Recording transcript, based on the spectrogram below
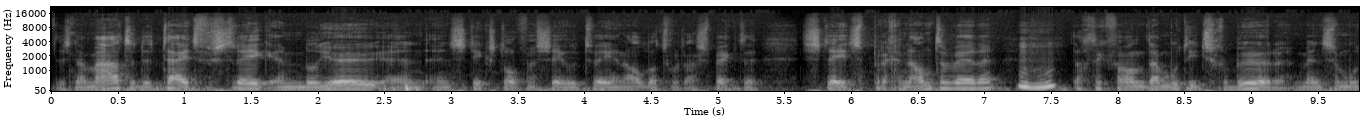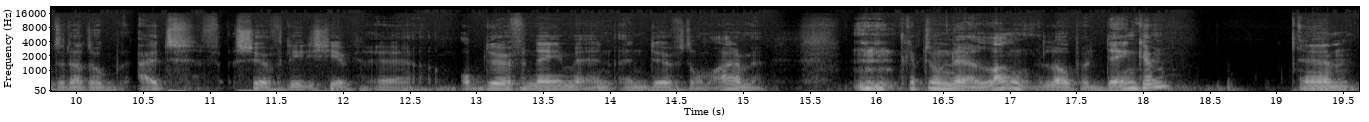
Dus naarmate de tijd verstreek en milieu en, en stikstof en CO2 en al dat soort aspecten steeds pregnanter werden, mm -hmm. dacht ik van daar moet iets gebeuren. Mensen moeten dat ook uit servant leadership uh, op durven nemen en, en durven te omarmen. ik heb toen uh, lang lopen denken. Um,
